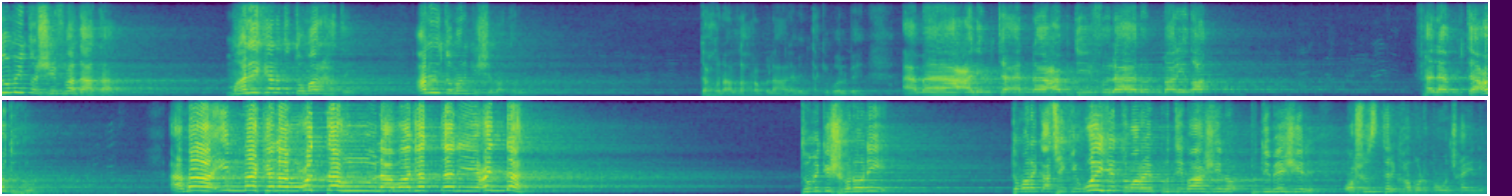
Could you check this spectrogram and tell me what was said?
তুমি তো শেফা দাতা মালিকানা তো তোমার হাতে আমি তোমার কি সেবা করব তখন আল্লাহ রাব্বুল আলামিন তাকে বলবে আমা আলিমতা আন্না আবদি ফুলানুন মারিদা ফালাম তাউদহু আমা ইন্নাকা লাউ উদ্দাহু লাওয়াজাদতানি ইনদাহু। তুমি কি শোনোনি? তোমার কাছে কি ওই যে তোমার ওই প্রতিবাসীর প্রতিবেশীর অসুস্থের খবর পৌঁছায়নি?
